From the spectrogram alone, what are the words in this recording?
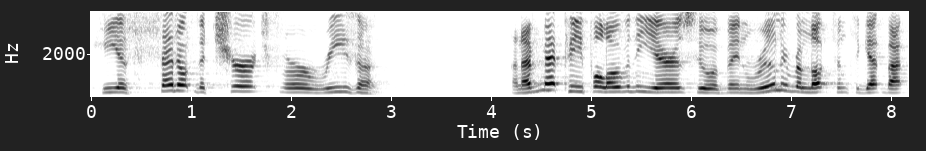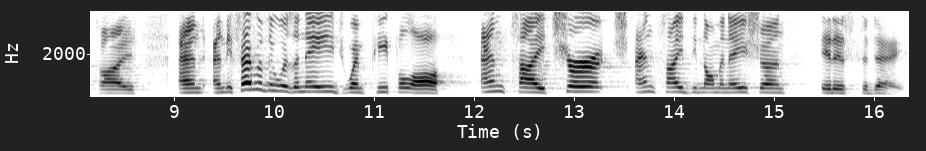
He has set up the church for a reason. And I've met people over the years who have been really reluctant to get baptized. And, and if ever there was an age when people are anti church, anti denomination, it is today.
